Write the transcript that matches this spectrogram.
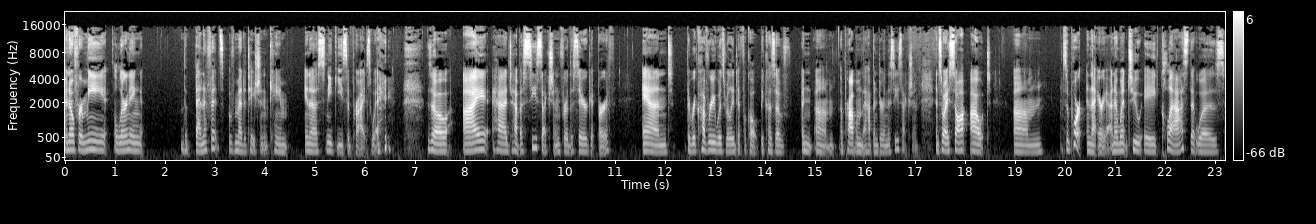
I know for me, learning the benefits of meditation came in a sneaky surprise way. so I had to have a C section for the surrogate birth, and the recovery was really difficult because of an, um, a problem that happened during the C section. And so I sought out um, support in that area, and I went to a class that was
